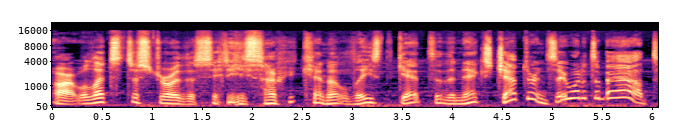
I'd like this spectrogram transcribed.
Alright, well let's destroy the city so we can at least get to the next chapter and see what it's about.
